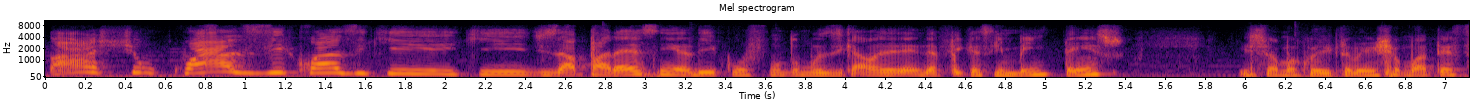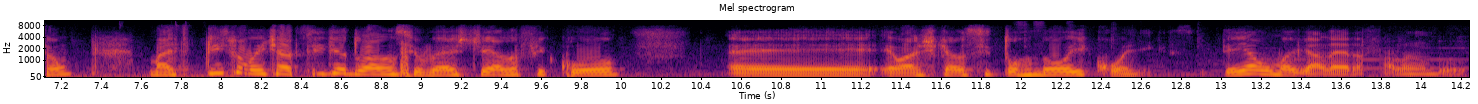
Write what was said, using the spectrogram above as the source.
baixam quase, quase que, que desaparecem ali com o fundo musical, mas ele ainda fica assim bem tenso. Isso é uma coisa que também me chamou a atenção. Mas principalmente a trilha do Alan Silvestre, ela ficou. é, eu acho que ela se tornou icônica. Tem alguma galera falando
